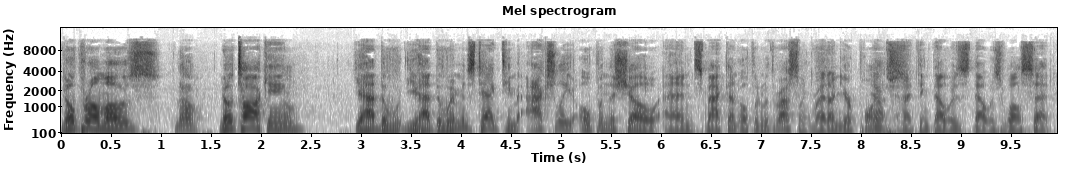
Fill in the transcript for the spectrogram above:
No promos. No. No talking. You had the you had the women's tag team actually open the show, and SmackDown opened with wrestling. Right on your point, Yes. and I think that was that was well said.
